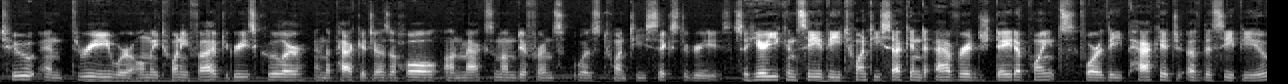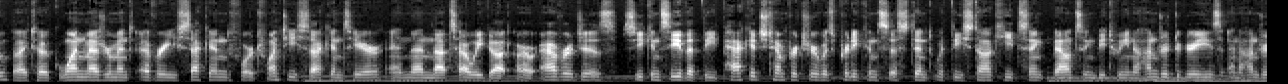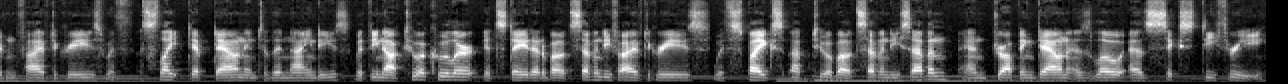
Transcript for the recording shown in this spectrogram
2 and 3 were only 25 degrees cooler, and the package as a whole on maximum difference was 26 degrees. So here you can see the 20 second average data points for the package of the CPU. So I took one measurement every second for 20 seconds here, and then that's how we got our averages. So you can see that the package temperature was pretty consistent with the stock heatsink bouncing between 100 degrees and 105 degrees with a slight dip down into the 90s. With the Noctua cooler, it stayed at about 75 degrees with spikes up to about 77 and dropping down as low as 63.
